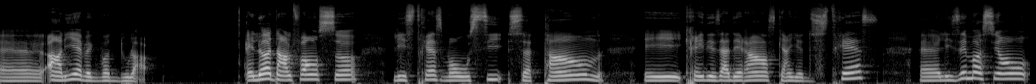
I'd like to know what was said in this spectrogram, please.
euh, en lien avec votre douleur. Et là, dans le fond, ça, les stress vont aussi se tendre et créer des adhérences quand il y a du stress. Euh, les émotions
